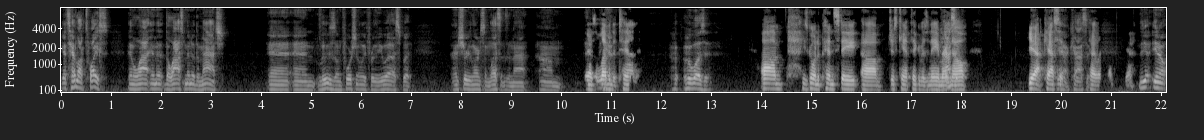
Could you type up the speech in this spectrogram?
Gets headlocked twice in the la- in the, the last minute of the match, and and loses unfortunately for the U.S. But I'm sure he learned some lessons in that. Um, it was eleven Yeah. to ten. who, who was it? Um, he's going to Penn State. Um, just can't think of his name right now. Yeah, Kasak. Yeah, Cassidy. Tyler. Yeah, you know,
